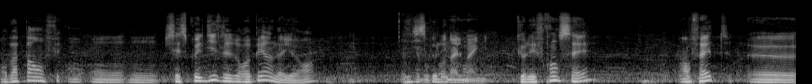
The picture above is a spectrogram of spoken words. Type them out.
on va pas en fait. on- on- on- c'est ce que disent les Européens d'ailleurs. hein. ils disent que les, en Allemagne. que les Français, en fait, euh,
